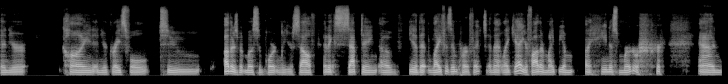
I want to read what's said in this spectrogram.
and you're kind and you're graceful to others but most importantly yourself and accepting of you know that life is imperfect and that like yeah your father might be a, a heinous murderer and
